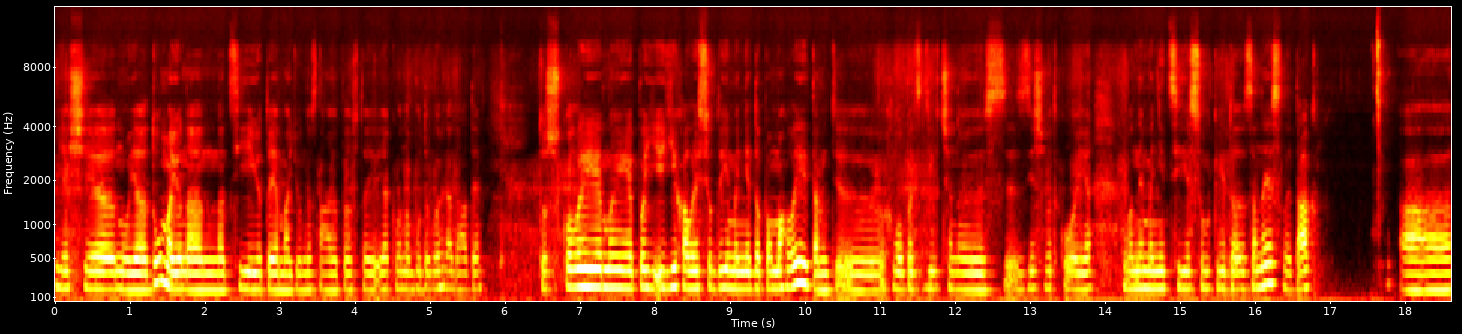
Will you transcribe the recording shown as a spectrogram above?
Я ще ну, я думаю на, над цією темою, не знаю просто, як воно буде виглядати. Тож, коли ми поїхали сюди, мені допомогли там е, хлопець з дівчиною зі швидкої, вони мені ці сумки занесли, так? А,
